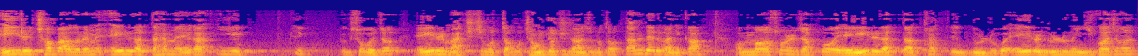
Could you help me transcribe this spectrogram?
A를 쳐봐 그러면 A를 갖다 하면 애가 이게 속이죠. A를 맞추지 못하고 정조 주저하지 못하고 딴 데로 가니까 엄마가 손을 잡고 A를 갖다 터 누르고 A를 누르는 이 과정을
